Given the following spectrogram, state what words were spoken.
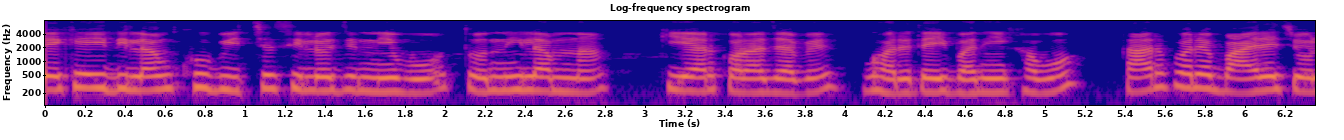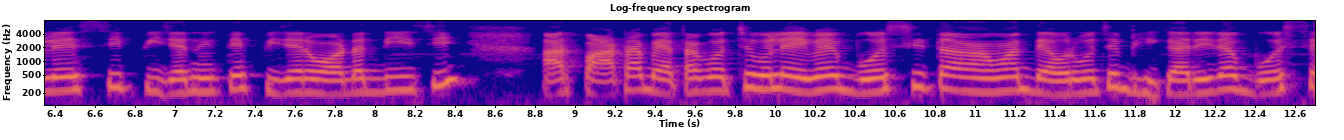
রেখেই দিলাম। খুব ইচ্ছে ছিল যে নেব। তো নিলাম না। কি আর করা যাবে? ঘরেতেই বানিয়ে খাব। তারপরে বাইরে চলে এসেছি পিজা নিতে পিজার অর্ডার দিয়েছি। আর পাটা ব্যথা করছে বলে এইভাবে বসছি, তা আমার দেওয়ার বলছে ভিকারিরা বসছে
